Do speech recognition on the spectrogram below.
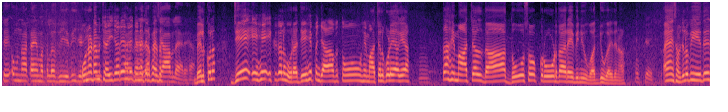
ਤੇ ਉਹਨਾਂ ਟਾਈਮ ਮਤਲਬ ਵੀ ਇਹਦੀ ਜਿਹੜੀ ਉਹਨਾਂ ਟਾਈਮ ਚਾਈ ਜਾ ਰਿਹਾ ਹਲੇ ਜਿੰਨਾ ਚਿਰ ਫੈਸਲਾ ਪੰਜਾਬ ਲੈ ਰਿਹਾ। ਬਿਲਕੁਲ। ਜੇ ਇਹ ਇੱਕ ਗੱਲ ਹੋਰ ਆ ਜੇ ਇਹ ਪੰਜਾਬ ਤੋਂ ਹਿਮਾਚਲ ਕੋਲੇ ਆ ਗਿਆ ਤਾਂ ਹਿਮਾਚਲ ਦਾ 200 ਕਰੋੜ ਦਾ ਰੈਵਨਿਊ ਵਾਜੂਗਾ ਇਹਦੇ ਨਾਲ। ਓਕੇ। ਐਂ ਸਮਝ ਲਓ ਵੀ ਇਹਦੇ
